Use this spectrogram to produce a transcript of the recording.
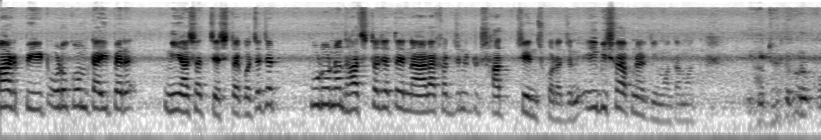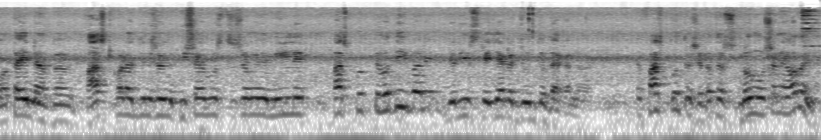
মারপিট ওরকম টাইপের নিয়ে আসার চেষ্টা করছে, যে পুরোনো ধাঁচটা যাতে না রাখার জন্য একটু স্বাদ চেঞ্জ করার জন্য। এই বিষয়ে আপনার কি মতামত? এটা তো কোনো কথাই না ফাস্ট করার জিনিস বিষয়বস্তুর সঙ্গে মিললে ফাস্ট করতে হতেই পারে, যদি স্টেজে একটা যুদ্ধ দেখানো হয়। ফাস্ট করতে সেটা তো স্লো মোশনে হবে না।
